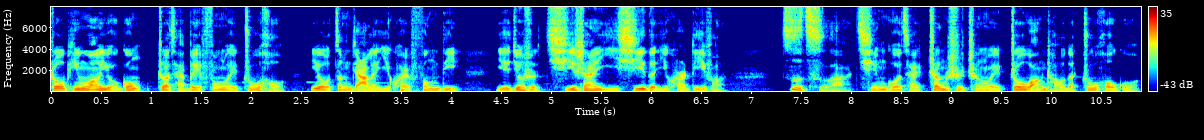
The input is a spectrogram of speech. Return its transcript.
周平王有功，这才被封为诸侯，又增加了一块封地，也就是岐山以西的一块地方。自此啊，秦国才正式成为周王朝的诸侯国。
